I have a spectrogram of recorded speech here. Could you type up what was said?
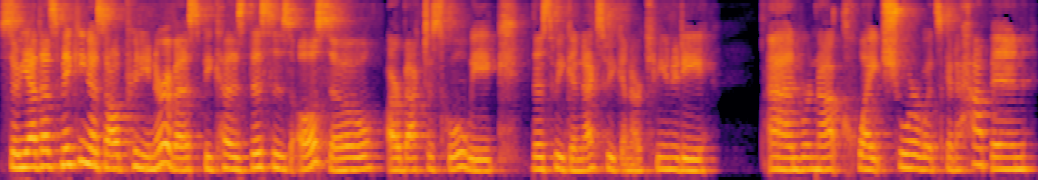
So, yeah, that's making us all pretty nervous because this is also our back to school week this week and next week in our community. And we're not quite sure what's going to happen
